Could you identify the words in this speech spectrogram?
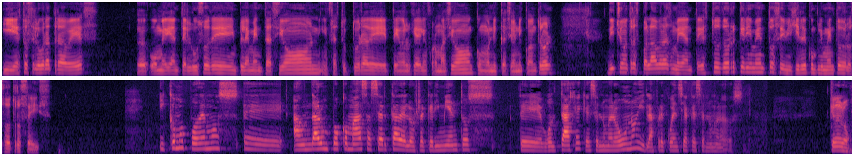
y esto se logra a través eh, o mediante el uso de implementación, infraestructura de tecnología de la información, comunicación y control. Dicho en otras palabras, mediante estos dos requerimientos se vigila el cumplimiento de los otros seis. ¿Y cómo podemos eh, ahondar un poco más acerca de los requerimientos de voltaje, que es el número uno, y la frecuencia, que es el número dos? Claro,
